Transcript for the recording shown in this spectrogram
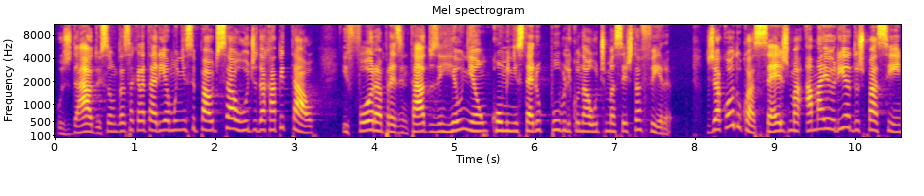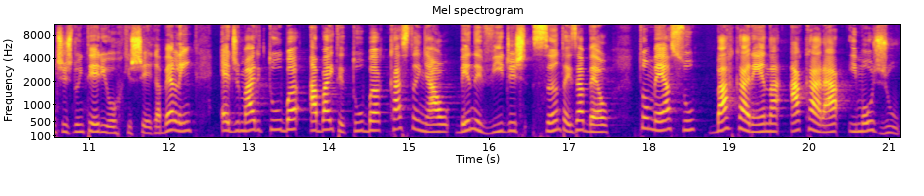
Os dados são da Secretaria Municipal de Saúde da capital e foram apresentados em reunião com o Ministério Público na última sexta-feira. De acordo com a SESMA, a maioria dos pacientes do interior que chega a Belém é de Marituba, Abaitetuba, Castanhal, Benevides, Santa Isabel, Tomé Açu, Barcarena, Acará e Moju.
